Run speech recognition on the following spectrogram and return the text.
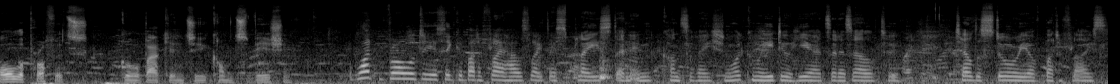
all the profits go back into conservation. What role do you think a butterfly house like this plays then in conservation? What can we do here at ZSL to tell the story of butterflies?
